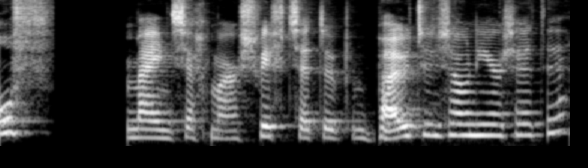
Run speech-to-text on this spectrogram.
of mijn zeg maar Swift setup buiten zou neerzetten.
